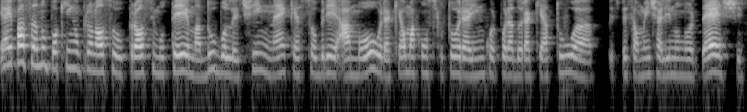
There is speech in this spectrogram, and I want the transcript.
E aí, passando um pouquinho para o nosso próximo tema do boletim, né, que é sobre a Moura, que é uma construtora e incorporadora que atua especialmente ali no Nordeste.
